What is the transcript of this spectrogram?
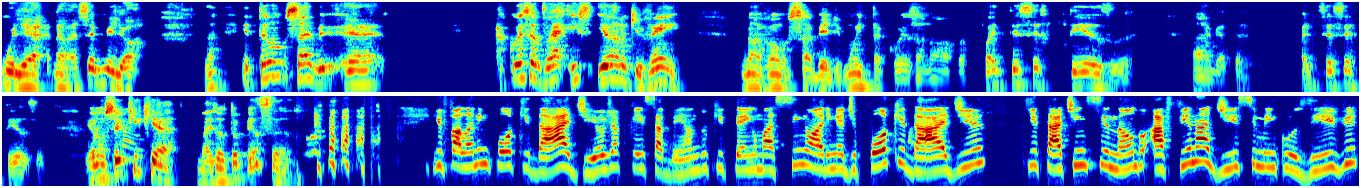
mulher, não, é sempre melhor. Né? Então, sabe, é, a coisa vai. E ano que vem nós vamos saber de muita coisa nova. Pode ter certeza, Agatha. Pode ter certeza. Eu não sei o que, que é, mas eu estou pensando. e falando em pouca idade, eu já fiquei sabendo que tem uma senhorinha de pouca idade que está te ensinando, afinadíssima, inclusive,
